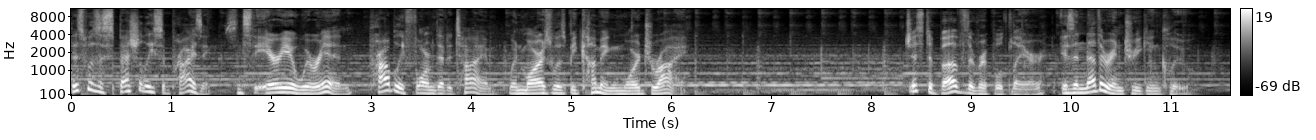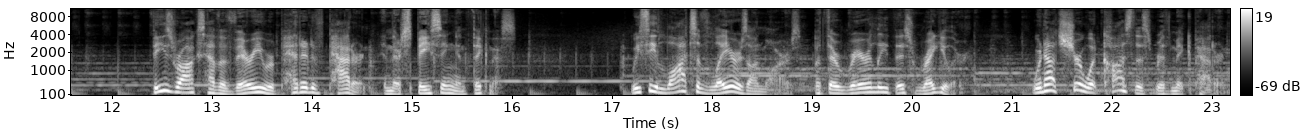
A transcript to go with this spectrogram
This was especially surprising since the area we're in probably formed at a time when Mars was becoming more dry. Just above the rippled layer is another intriguing clue these rocks have a very repetitive pattern in their spacing and thickness. We see lots of layers on Mars, but they're rarely this regular. We're not sure what caused this rhythmic pattern.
